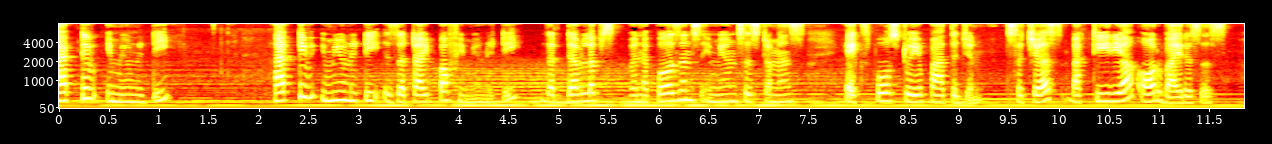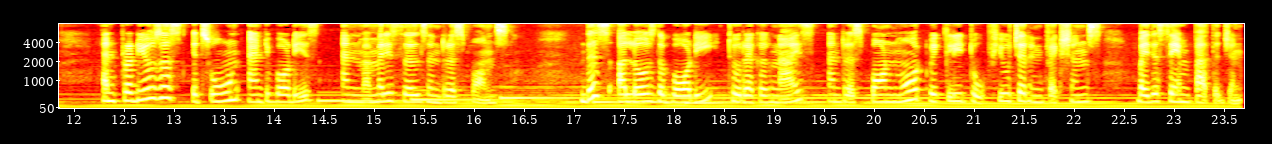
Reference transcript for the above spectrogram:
Active immunity. Active immunity is a type of immunity that develops when a person's immune system is exposed to a pathogen, such as bacteria or viruses, and produces its own antibodies and memory cells in response. This allows the body to recognize and respond more quickly to future infections by the same pathogen.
